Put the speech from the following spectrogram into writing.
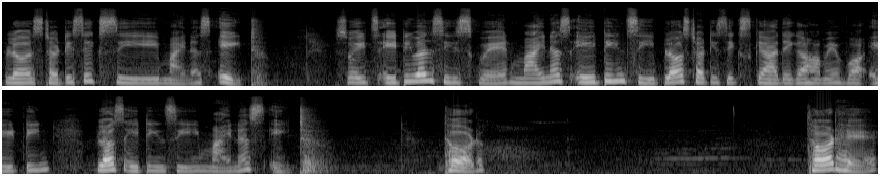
plus 36c minus 8. So it's 81c square minus 18c plus 36 क्या देगा हमें वह 18 plus 18c minus 8. Third, third है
